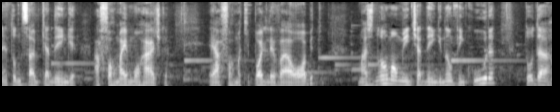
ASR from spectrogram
né? Todo mundo sabe que a dengue, a forma hemorrágica, é a forma que pode levar a óbito, mas normalmente a dengue não tem cura. Toda,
